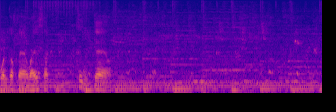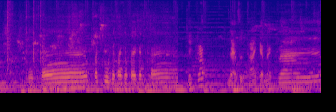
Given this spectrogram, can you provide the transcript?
วนกาแฟไว้สักครึ่งแก้วโอเคครับสักครู่ไปทานกาแฟกันครับโอเคครับน้ำสุดท้ายกันนะครับ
